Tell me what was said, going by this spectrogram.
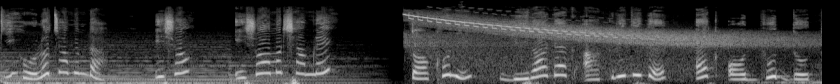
কি হলো চামুন্ডা এসো এসো আমার সামনে। তখনই বিরাট এক আকৃতিতে এক অদ্ভুত দৈত্য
